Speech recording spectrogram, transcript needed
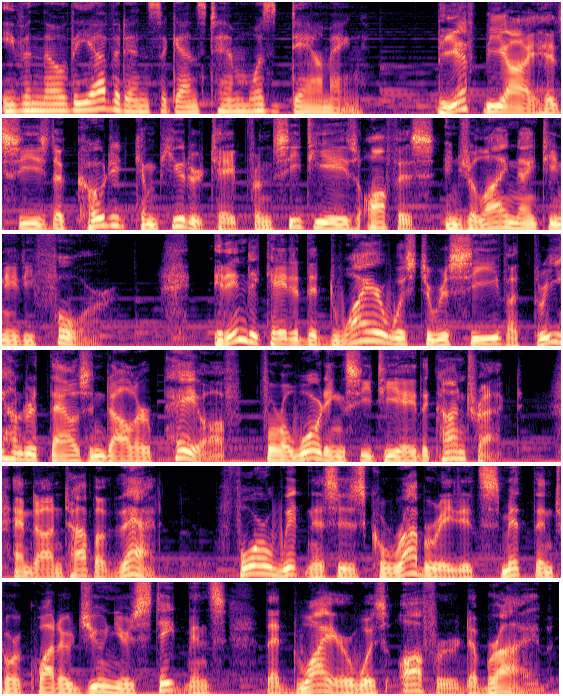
even though the evidence against him was damning. The FBI had seized a coded computer tape from CTA's office in July 1984. It indicated that Dwyer was to receive a $300,000 payoff for awarding CTA the contract. And on top of that, four witnesses corroborated Smith and Torquato Jr.'s statements that Dwyer was offered a bribe.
